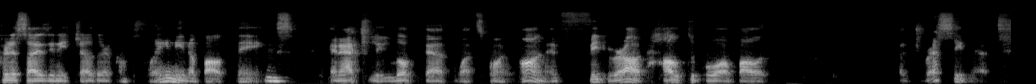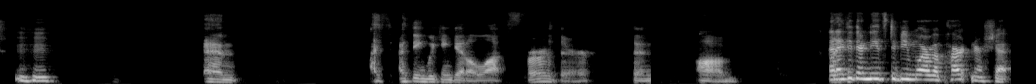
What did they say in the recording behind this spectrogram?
criticizing each other, complaining about things, mm-hmm. and actually looked at what's going on and figure out how to go about addressing it. Mm-hmm. And I, th- I think we can get a lot further than. Um, and I think there needs to be more of a partnership.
